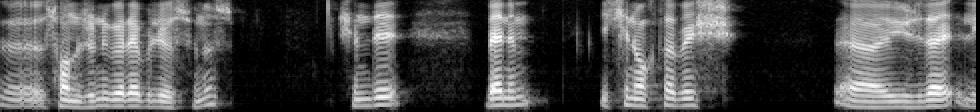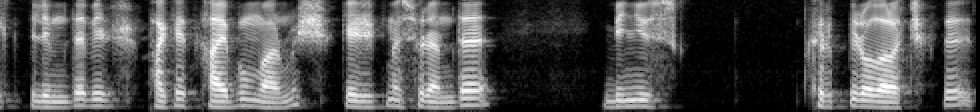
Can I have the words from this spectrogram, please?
e, sonucunu görebiliyorsunuz. Şimdi benim 2.5 Eee, yüzdelik dilimde bir paket kaybım varmış. Gecikme sürem de 1141 olarak çıktı.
